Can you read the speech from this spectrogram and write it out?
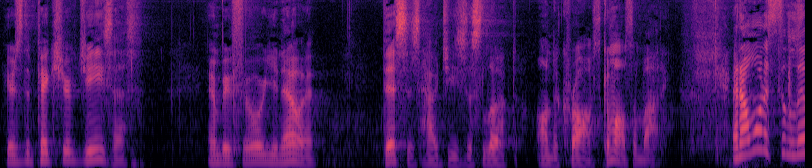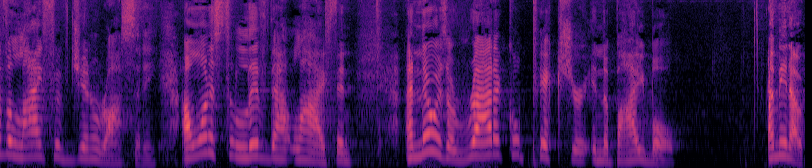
Here's the picture of Jesus. And before you know it, this is how Jesus looked on the cross. Come on, somebody. And I want us to live a life of generosity. I want us to live that life. And, and there was a radical picture in the Bible I mean, a,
